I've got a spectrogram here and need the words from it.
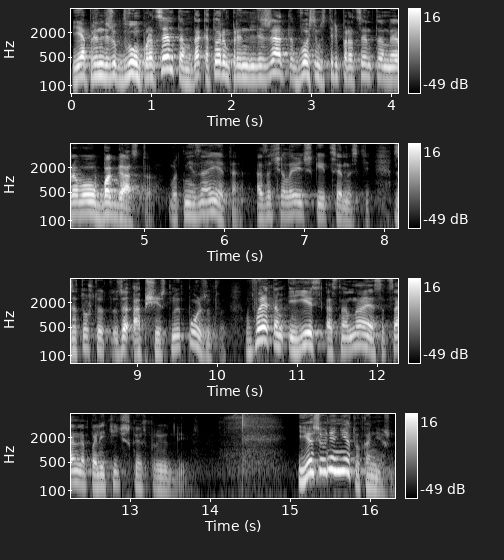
я принадлежу к 2%, да, которым принадлежат 83% мирового богатства. Вот не за это, а за человеческие ценности, за то, что за общественную пользу. В этом и есть основная социально-политическая справедливость. Ее сегодня нету, конечно.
